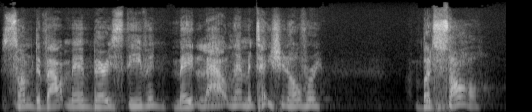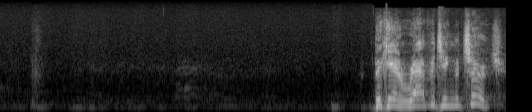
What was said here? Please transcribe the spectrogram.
Some devout man buried Stephen, made loud lamentation over him. But Saul began ravaging the church.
